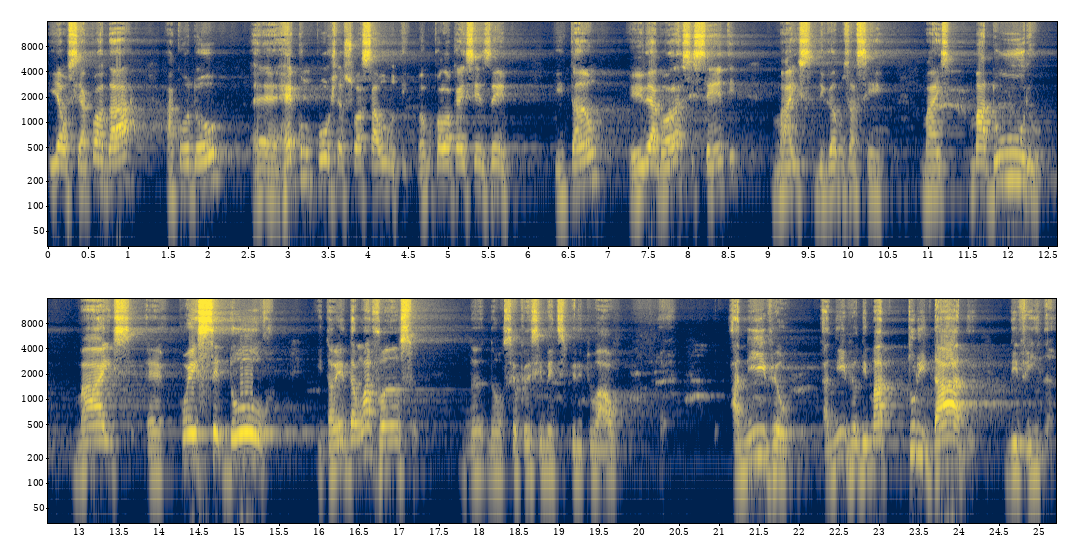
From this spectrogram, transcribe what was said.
E ao se acordar, acordou é, recomposto a sua saúde. Vamos colocar esse exemplo. Então, ele agora se sente mais, digamos assim, mais maduro, mais é, conhecedor. Então, ele dá um avanço no, no seu crescimento espiritual a nível, a nível de maturidade divina.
